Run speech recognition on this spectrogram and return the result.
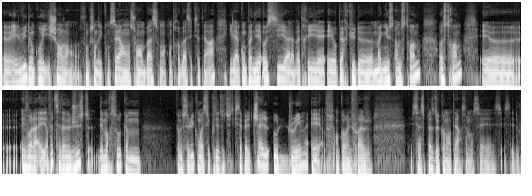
et lui donc il change en fonction des concerts, soit en basse soit en contrebasse etc. Il est accompagné aussi à la batterie et, au percu de Magnus Ostrom, Ostrom et, et voilà. Et en fait, ça donne juste des morceaux comme, comme celui qu'on va s'écouter tout de suite qui s'appelle Childhood Dream. Et encore une fois, ça se passe de commentaires. C'est bon, c'est doux.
